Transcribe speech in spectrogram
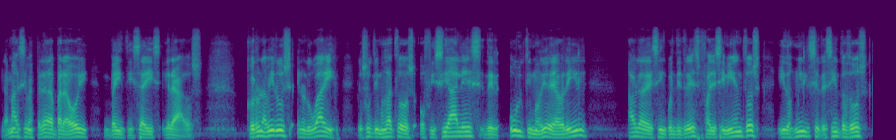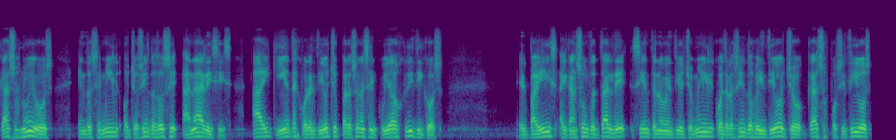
La máxima esperada para hoy, 26 grados. Coronavirus en Uruguay. Los últimos datos oficiales del último día de abril habla de 53 fallecimientos y 2.702 casos nuevos en 12.812 análisis. Hay 548 personas en cuidados críticos. El país alcanzó un total de 198.428 casos positivos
